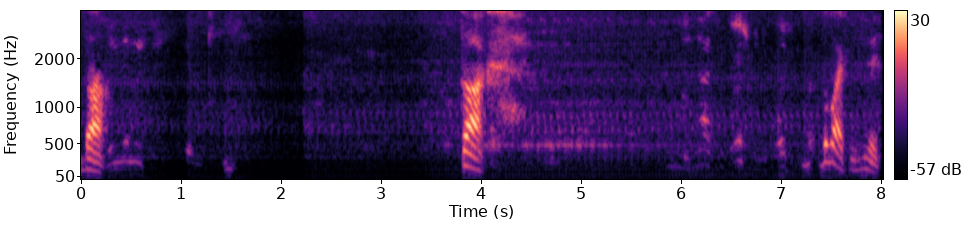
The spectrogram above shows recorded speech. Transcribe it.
Да. Так. Давайте зніть,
